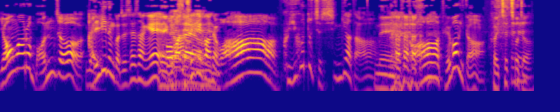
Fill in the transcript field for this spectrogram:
영어로 먼저 알리는 거죠 세상에. 네, 어, 그렇죠. 세계관에 와, 그 이것도 진짜 신기하다. 네. 아, 대박이다. 거의 최초죠.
